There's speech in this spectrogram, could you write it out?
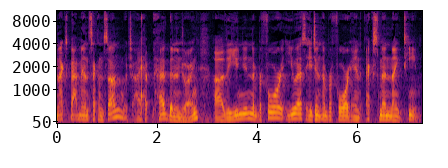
next Batman Second Son, which I have, have been enjoying. Uh, the Union number four, U.S. Agent number four, and X Men nineteen.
